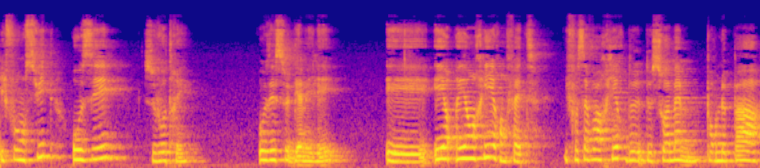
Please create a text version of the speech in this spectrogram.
il faut ensuite oser se vautrer, oser se gameler et, et, en rire en fait. Il faut savoir rire de, soi-même pour ne pas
